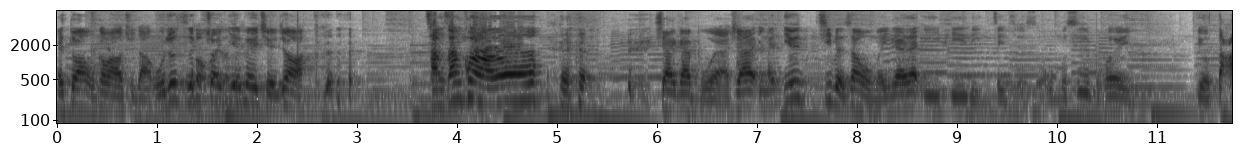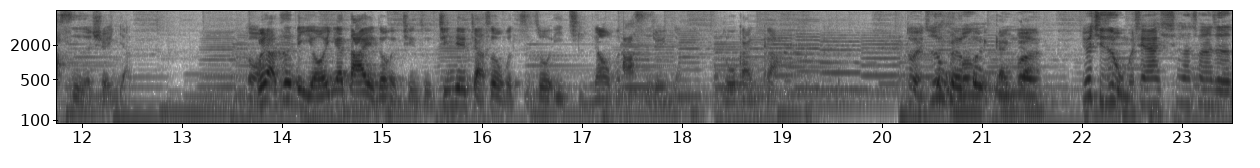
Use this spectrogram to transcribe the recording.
哎，对啊，我干嘛要去当？我就直接赚业配钱就好。厂商快来喽！现在应该不会啊，现在应该因为基本上我们应该在 EP 零这集的时候，我们是不会有大肆的宣扬。我想这理由应该大家也都很清楚。今天假设我们只做一集，让我们大肆宣扬，多尴尬。对，就是我们 我们，因为其实我们现在现在算是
